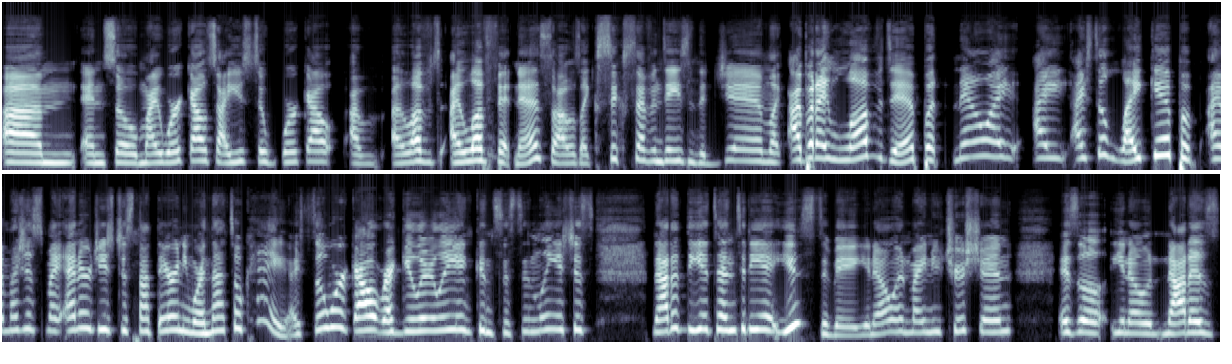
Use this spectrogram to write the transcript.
Um, and so my workouts, I used to work out. I, I loved, I love fitness. So I was like six, seven days in the gym, like I, but I loved it. But now I, I, I still like it, but I'm just, my energy is just not there anymore. And that's okay. I still work out regularly and consistently. It's just not at the intensity it used to be, you know, and my nutrition is a, you know, not as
